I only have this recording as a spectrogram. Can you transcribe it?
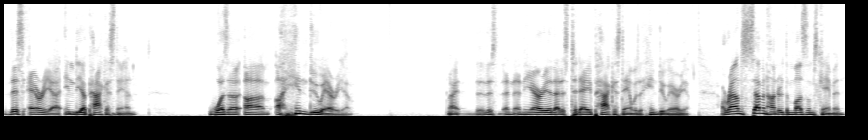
this area, India, Pakistan, was a um, a Hindu area right? This and, and the area that is today Pakistan was a Hindu area. Around 700, the Muslims came in,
